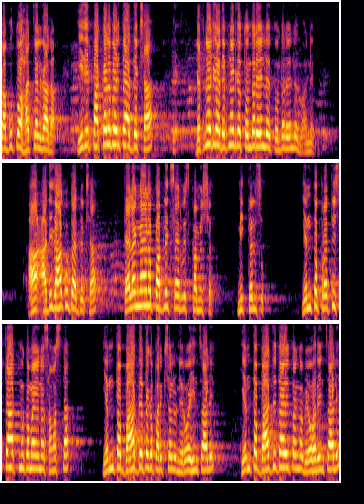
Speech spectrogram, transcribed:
ప్రభుత్వ హత్యలు కాదా? ఇది పక్కన పెడితే అధ్యక్ష డెఫినెట్గా డెఫినెట్గా తొందర ఏం లేదు తొందర ఏం లేదు అన్నీ. అది కాకుండా అధ్యక్ష తెలంగాణ పబ్లిక్ సర్వీస్ కమిషన్ మీకు తెలుసు ఎంత ప్రతిష్టాత్మకమైన సంస్థ ఎంత బాధ్యతగా పరీక్షలు నిర్వహించాలి ఎంత బాధ్యతాయుతంగా వ్యవహరించాలి?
